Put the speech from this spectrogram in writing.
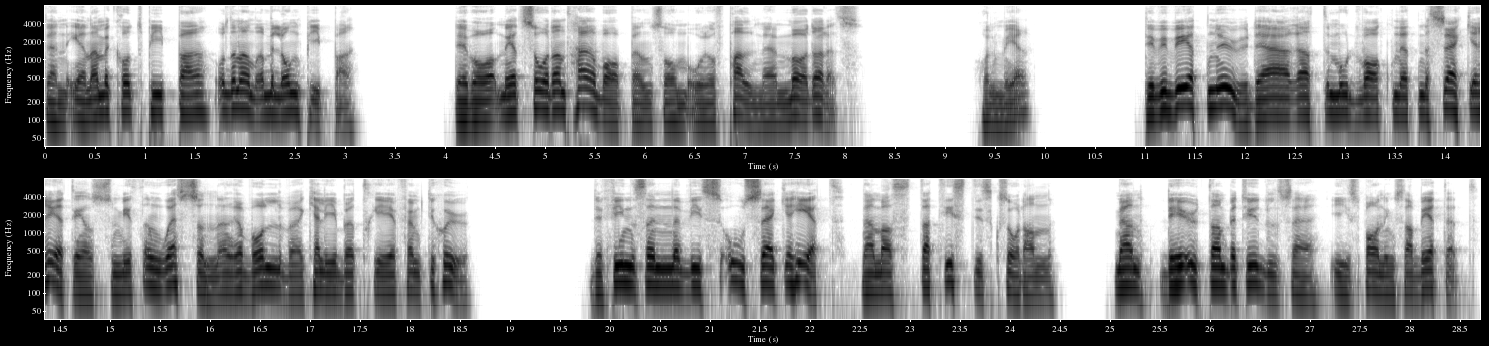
Den ena med kort pipa och den andra med lång pipa. Det var med ett sådant här vapen som Olof Palme mördades. Holmer. Det vi vet nu det är att mordvapnet med säkerhet är en Smith Wesson, en revolver kaliber .357. Det finns en viss osäkerhet, närmast statistisk sådan, men det är utan betydelse i spaningsarbetet.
